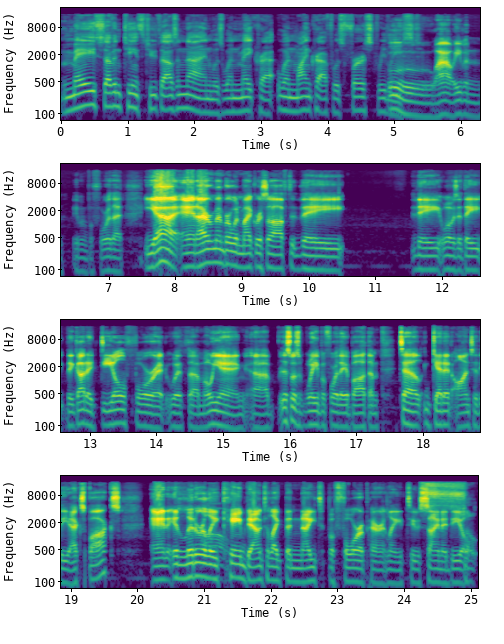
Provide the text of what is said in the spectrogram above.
May 17th, 2009 was when Minecraft when Minecraft was first released. Ooh, wow, even even before that. Yeah, and I remember when Microsoft they they what was it they they got a deal for it with uh, Mojang. Uh, this was way before they bought them to get it onto the Xbox, and it literally oh. came down to like the night before apparently to sign a deal. So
